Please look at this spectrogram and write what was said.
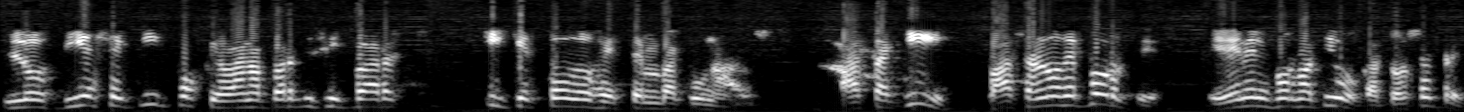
los 10 equipos que van a participar y que todos estén vacunados. Hasta aquí pasan los deportes en el informativo 14.3.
